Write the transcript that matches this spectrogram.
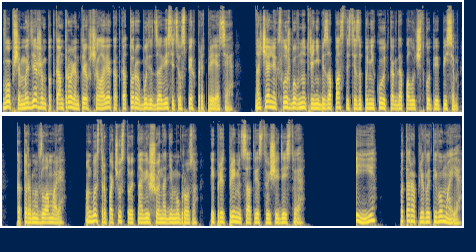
В общем, мы держим под контролем трех человек, от которых будет зависеть успех предприятия. Начальник службы внутренней безопасности запаникует, когда получит копию писем, которые мы взломали. Он быстро почувствует нависшую над ним угрозу и предпримет соответствующие действия. «И?» — поторапливает его Майя.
